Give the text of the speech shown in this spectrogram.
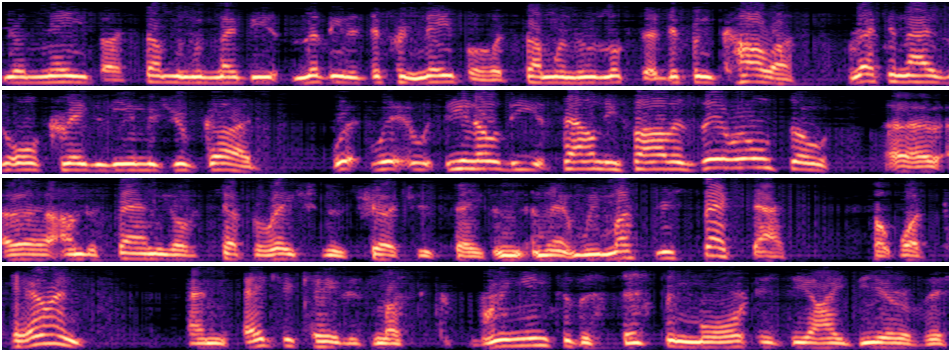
your neighbor, someone who may be living in a different neighborhood, someone who looks a different color, recognize all created the image of God. We, we, you know, the founding fathers, they were also uh, uh, understanding of separation of church and state, and, and we must respect that. But what parents and educators must bring into the system more is the idea of this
